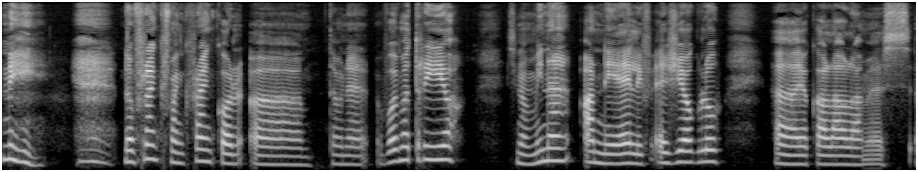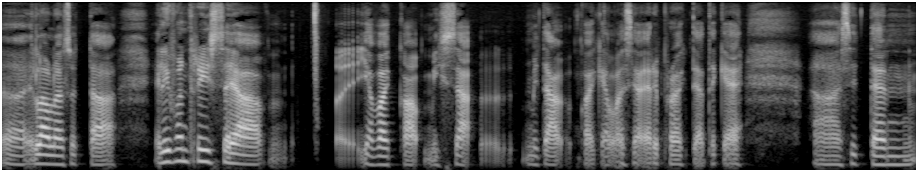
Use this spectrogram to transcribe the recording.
Niin. No Frank Frank Frank on äh, tämmöinen voimatrio. Siinä on minä, Anni Elif Ejioglu, äh, joka laulaa myös, äh, laulaa ja soittaa Elefantriissa ja, ja vaikka missä, mitä kaikenlaisia eri projekteja tekee. Ää, sitten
